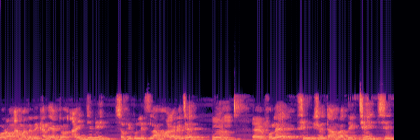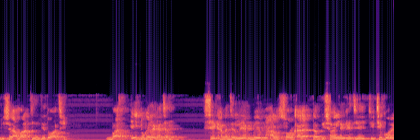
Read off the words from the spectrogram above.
বরং আমাদের এখানে একজন আইনজীবী শফিকুল ইসলাম মারা গেছে। হুম ফলে সেই বিষয়টা আমরা দেখছি, সেই বিষয়ে আমরা চিন্তিত আছি। বাস এইটুকু লিখেছেন। সেখানে যে লিখবে, ভারত সরকার একটা বিষয় লিখেছে, চিঠি করে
